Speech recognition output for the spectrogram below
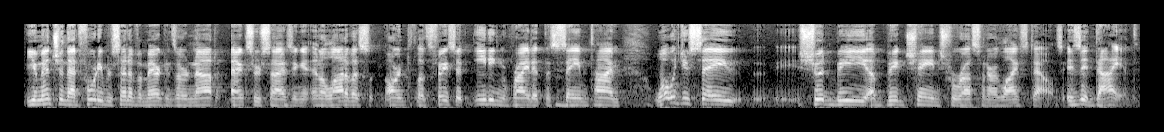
You mentioned that 40% of Americans are not exercising, and a lot of us aren't, let's face it, eating right at the mm-hmm. same time. What would you say should be a big change for us in our lifestyles? Is it diet?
